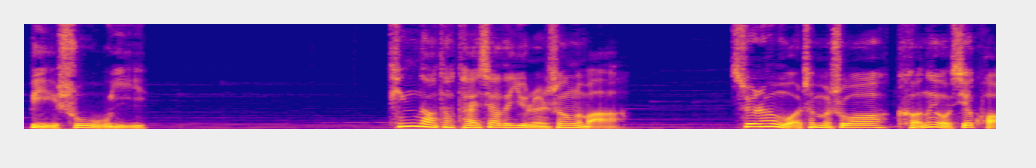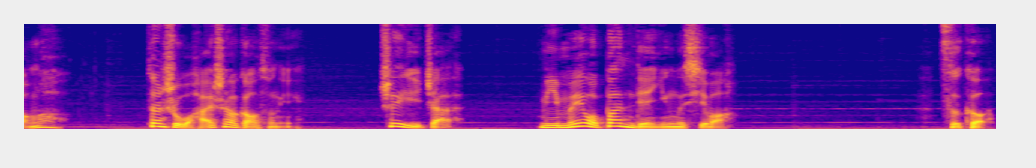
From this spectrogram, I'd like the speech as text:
必输无疑。听到他台下的议论声了吗？虽然我这么说可能有些狂傲，但是我还是要告诉你，这一战。你没有半点赢的希望。此刻，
